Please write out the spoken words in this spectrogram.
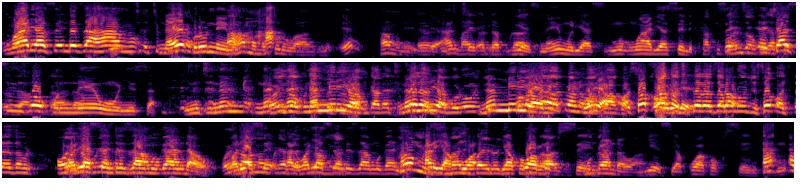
Mwali asendeza hamu naye ku luno eno. Hamu ha- mukulu wange. Eh? Eh, eh, yes naye ekyasinza sente. Wo. okuneewuunyisa nti ne- ne- ne- Oyinza ne okulya sente za miliyoni Muganda, ne kitereza miliyoni- bulungi. ne Omanyi miliyoni abantu bano Wulira, bakwagwa. sooka Sooka owulire. okitereza So- bulungi sooka okitereza bulungi. Wali Oyinza asente okulya za muganda wo? Oyinza Wali ase- okulya kale, wali za asente za muganda. Hamu kale is my yakuwa- biological yakuwako ku brother, sente. Muganda wange yes yakuwako ku sente. Ah, ah,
